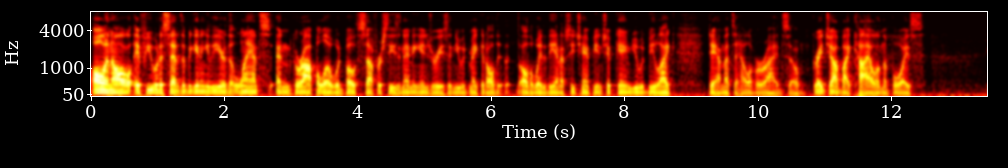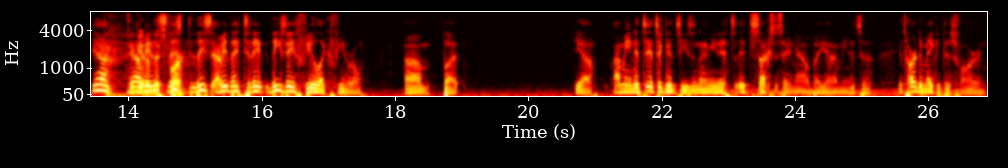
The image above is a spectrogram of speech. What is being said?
all in all, if you would have said at the beginning of the year that Lance and Garoppolo would both suffer season ending injuries and you would make it all the, all the way to the NFC Championship game, you would be like, damn, that's a hell of a ride. So great job by Kyle and the boys. Yeah, to yeah. I mean, this, this this, these, I mean, they today these days feel like a funeral. Um, but yeah, I mean, it's it's a good season. I mean, it's it sucks to say now, but yeah, I mean, it's a it's hard to make it this far, and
